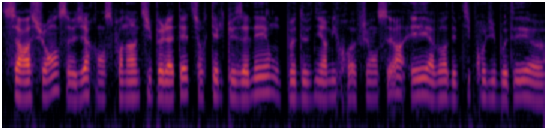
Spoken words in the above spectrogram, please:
C'est rassurant, ça veut dire qu'en se prenant un petit peu la tête sur quelques années, on peut devenir micro-influenceur et avoir des petits produits beauté euh,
